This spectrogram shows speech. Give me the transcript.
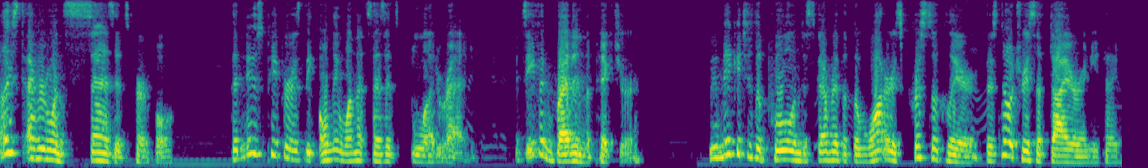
At least everyone says it's purple. The newspaper is the only one that says it's blood red. It's even red in the picture. We make it to the pool and discover that the water is crystal clear. There's no trace of dye or anything.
